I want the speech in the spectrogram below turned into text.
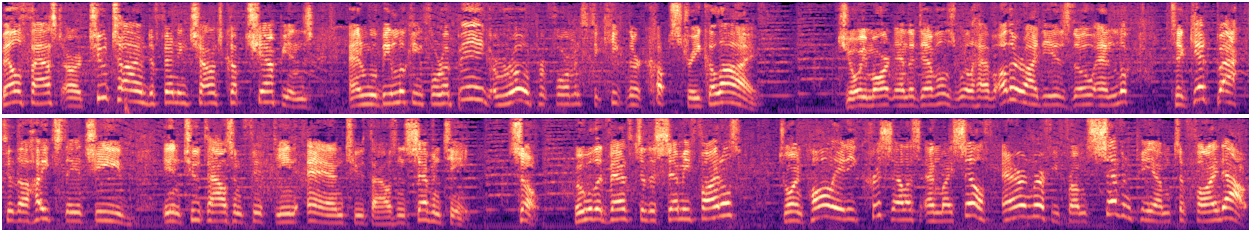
Belfast are two time defending Challenge Cup champions and will be looking for a big road performance to keep their cup streak alive. Joey Martin and the Devils will have other ideas, though, and look to get back to the heights they achieved in 2015 and 2017. So, who will advance to the semifinals? Join Paul Adey, Chris Ellis, and myself, Aaron Murphy, from 7 p.m. to find out.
